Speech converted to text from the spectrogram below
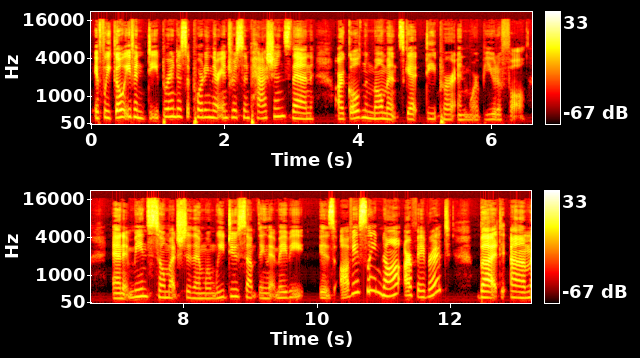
if we go even deeper into supporting their interests and passions, then our golden moments get deeper and more beautiful. And it means so much to them when we do something that maybe is obviously not our favorite, but um,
